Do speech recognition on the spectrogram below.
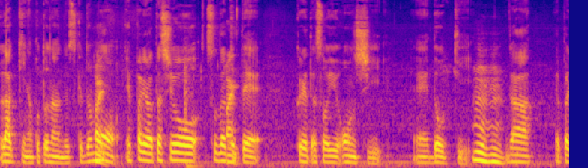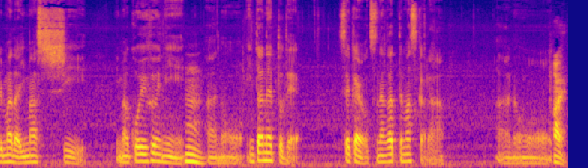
ラッキーなことなんですけども、はやっぱり私を育ててくれたそういう恩師、えー同期がやっぱりまだいますし今こういうふうに、うん。あのインターネットで世界はつながってますからあの、はい。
